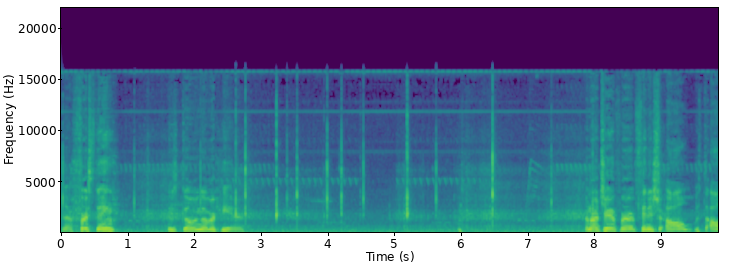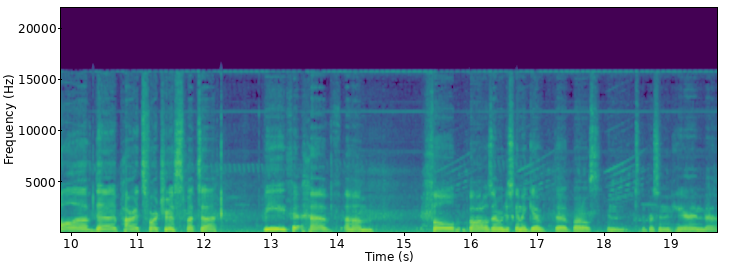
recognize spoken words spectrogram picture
The first thing is going over here. I'm not sure if we're finished all with all of the Pirates Fortress, but uh, we have um, full bottles, and we're just gonna give the bottles in, to the person here, and uh,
